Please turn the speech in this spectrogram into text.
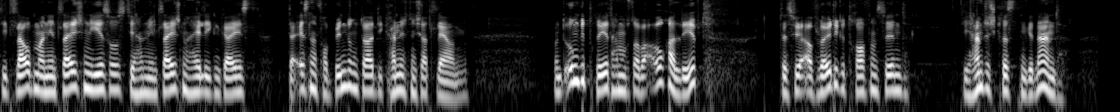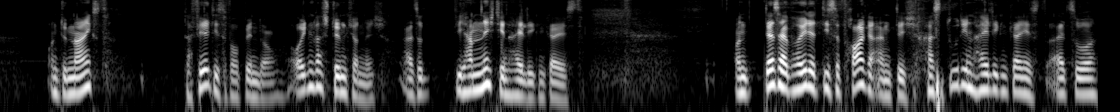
Die glauben an den gleichen Jesus, die haben den gleichen Heiligen Geist. Da ist eine Verbindung da, die kann ich nicht erklären. Und umgedreht haben wir es aber auch erlebt, dass wir auf Leute getroffen sind, die haben sich Christen genannt. Und du merkst, da fehlt diese Verbindung. Irgendwas stimmt ja nicht. Also die haben nicht den Heiligen Geist. Und deshalb heute diese Frage an dich. Hast du den Heiligen Geist? Also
